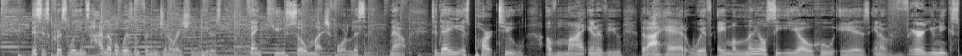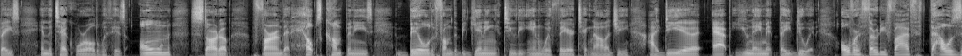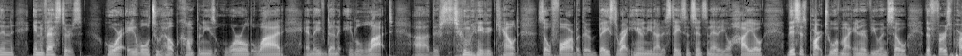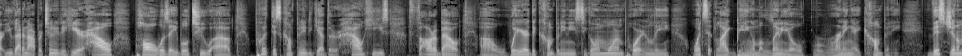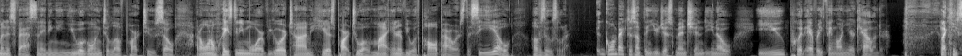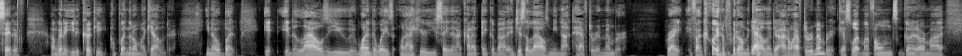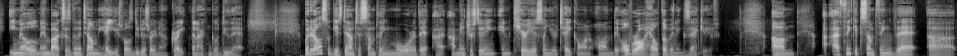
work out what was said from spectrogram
This is Chris Williams, High Level Wisdom for New Generation Leaders. Thank you so much for listening. Now, today is part two of my interview that I had with a millennial CEO who is in a very unique space in the tech world with his own startup firm that helps companies build from the beginning to the end with their technology idea, app, you name it, they do it. Over 35,000 investors who are able to help companies worldwide, and they've done a lot. Uh, there's too many to count so far, but they're based right here in the United States in Cincinnati, Ohio. This is part two of my interview, and so the first part you got an opportunity to hear how Paul was able to uh, put this company together, how he's thought about uh, where the company needs to go, and more importantly, what's it like being a millennial running a company. This gentleman is fascinating, and you are going to love part two. So I don't want to waste any more of your time. Here's part two of my interview with Paul Powers, the CEO of Zoozler. Going back to something you just mentioned, you know, you put everything on your calendar. like you said, if I'm going to eat a cookie, I'm putting it on my calendar, you know, but it, it allows you, one of the ways when I hear you say that, I kind of think about it, it just allows me not to have to remember right? If I go ahead and put it on the yeah. calendar, I don't have to remember it. Guess what? My phone's going to, or my email inbox is going to tell me, hey, you're supposed to do this right now. Great. Then I can go do that. But it also gets down to something more that I, am interested in and curious on your take on, on the overall health of an executive. Um, I think it's something that uh,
